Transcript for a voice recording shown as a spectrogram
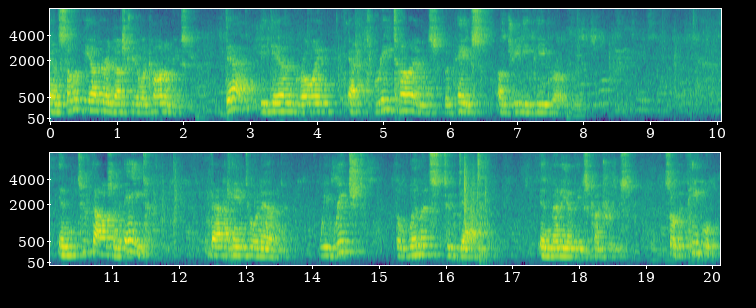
and some of the other industrial economies, debt began growing at three times the pace of GDP growth. In 2008, that came to an end. We reached the limits to debt in many of these countries so that people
